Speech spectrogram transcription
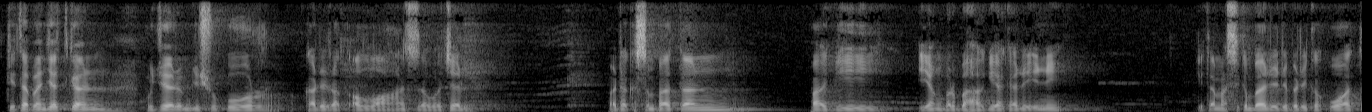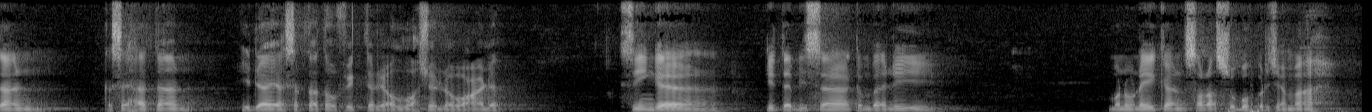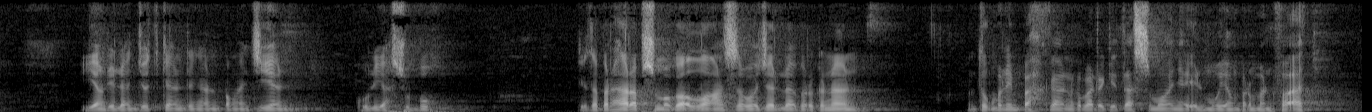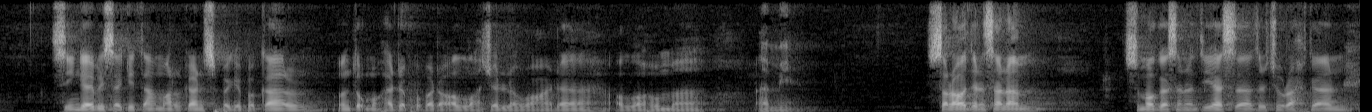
Kita panjatkan puja dan puji syukur kehadirat Allah Azza wa Jal. Pada kesempatan pagi yang berbahagia kali ini kita masih kembali diberi kekuatan, kesehatan, hidayah serta taufik dari Allah Jalla wa Ala sehingga kita bisa kembali menunaikan salat subuh berjamaah yang dilanjutkan dengan pengajian kuliah subuh. Kita berharap semoga Allah Azza wa Jalla berkenan untuk melimpahkan kepada kita semuanya ilmu yang bermanfaat sehingga bisa kita amalkan sebagai bekal untuk menghadap kepada Allah Jalla wa Ala. Allahumma amin. Salawat dan salam semoga senantiasa tercurahkan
